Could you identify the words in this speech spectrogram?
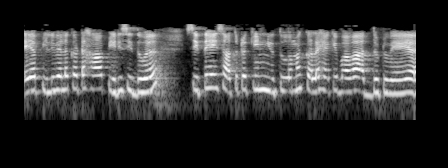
එය පිළිවෙලකට හා පිරිසිදුව සිතෙහි සතුටකින් යුතුවම කළ හැකි බව අද්දුටු වේය.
